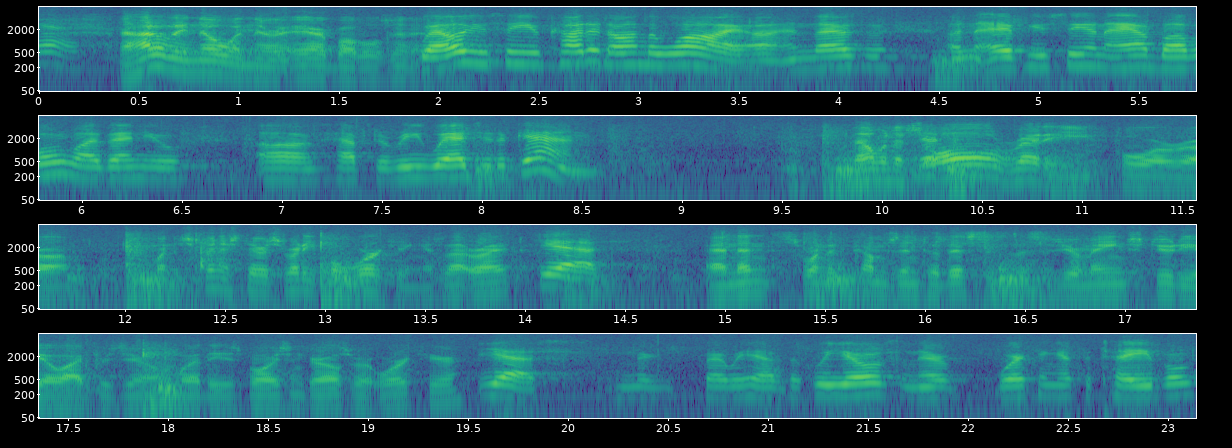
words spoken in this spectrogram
Yes. now, how do they know when there are air bubbles in it? Well, you see, you cut it on the wire, and there's a, an, if you see an air bubble, why then you uh, have to re-wedge it again. now, when it's Yes. all ready for, uh, when it's finished there, it's ready for working. Is that right? Yes. And then it's when it comes into this, this is your main studio, I presume, where these boys and girls are at work here. Yes, and the- where we have the wheels and they're working at the tables.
